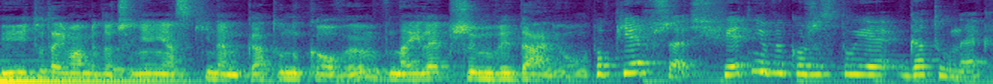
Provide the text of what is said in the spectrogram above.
I tutaj mamy do czynienia z kinem gatunkowym w najlepszym wydaniu. Po pierwsze, świetnie wykorzystuje gatunek,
